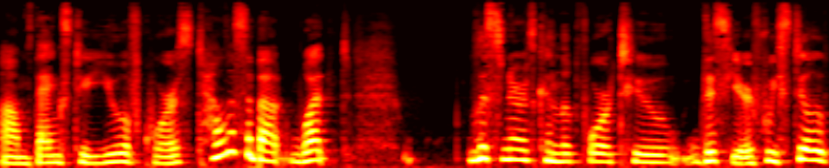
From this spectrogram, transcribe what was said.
um, thanks to you, of course. Tell us about what listeners can look forward to this year if we still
